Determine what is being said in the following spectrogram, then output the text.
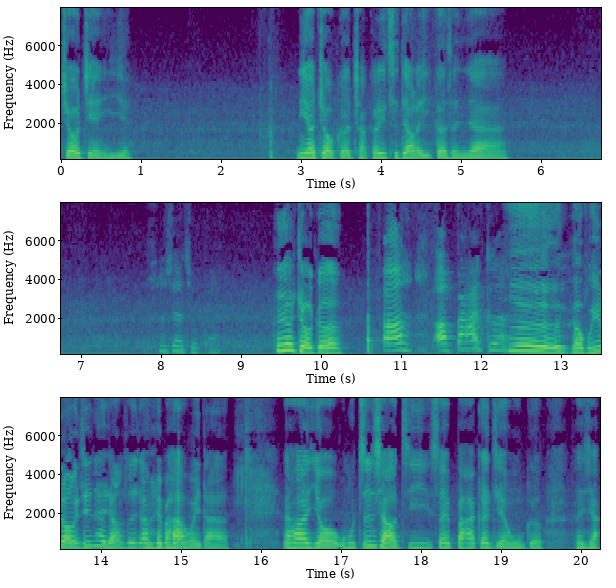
九减一。你有九个巧克力吃掉了一个，剩下剩下九个。剩下九个。啊啊，八个。嗯，小肥龙已经太想睡觉，没办法回答了。然后有五只小鸡，所以八个减五个，剩下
